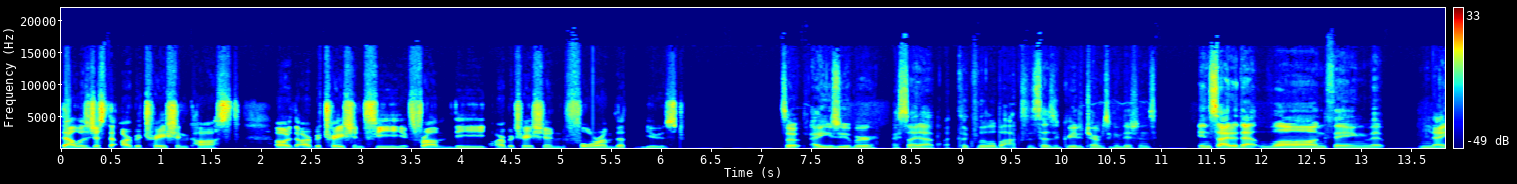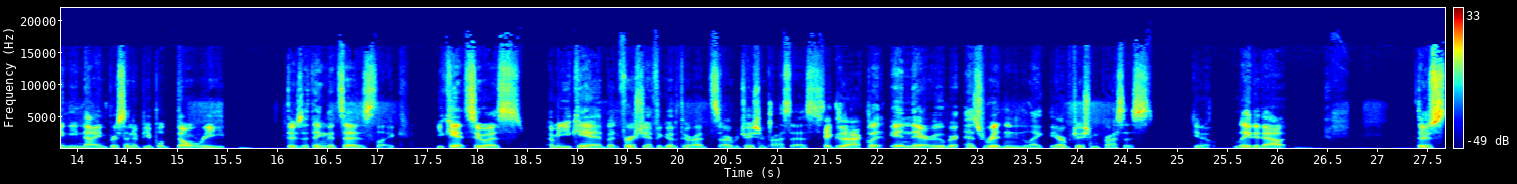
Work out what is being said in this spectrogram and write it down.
That was just the arbitration cost or the arbitration fee from the arbitration forum that they used. So I use Uber. I sign up. I click the little box that says agree to terms and conditions. Inside of that long thing that 99% of people don't read, there's a thing that says like you can't sue us I mean, you can, but first you have to go through this arbitration process. Exactly. But in there, Uber has written like the arbitration process, you know, laid it out. There's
